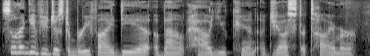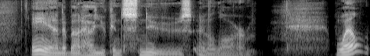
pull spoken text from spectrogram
So that gives you just a brief idea about how you can adjust a timer and about how you can snooze an alarm. Well,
